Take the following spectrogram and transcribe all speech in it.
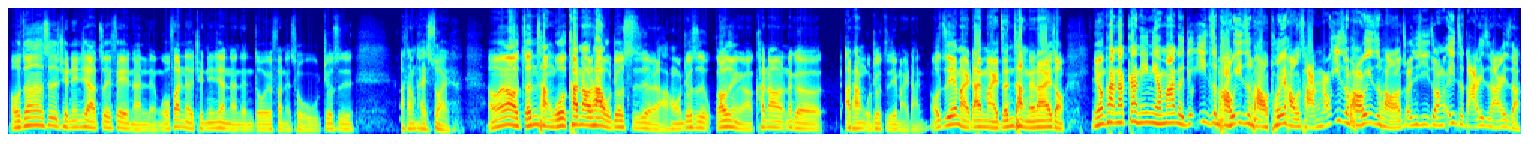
我真的是全天下最废的男人，我犯了全天下男人都会犯的错误，就是阿汤太帅了。然后整场我看到他我就湿了，然后就是我告诉你啊，看到那个阿汤我就直接买单，我直接买单买整场的那一种。你要看他干你娘妈的就一直跑一直跑，腿好长，然后一直跑一直跑啊，穿西装一直打一直打一直打。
